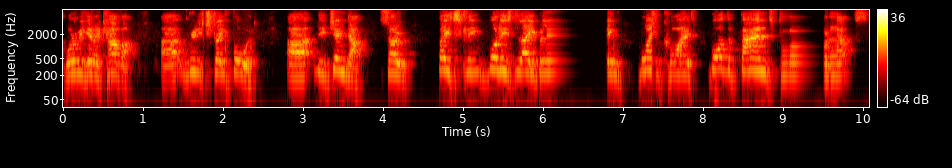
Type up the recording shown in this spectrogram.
what are we going to cover? Uh, really straightforward. Uh, the agenda. So basically, what is labeling? What's required? What are the banned products?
